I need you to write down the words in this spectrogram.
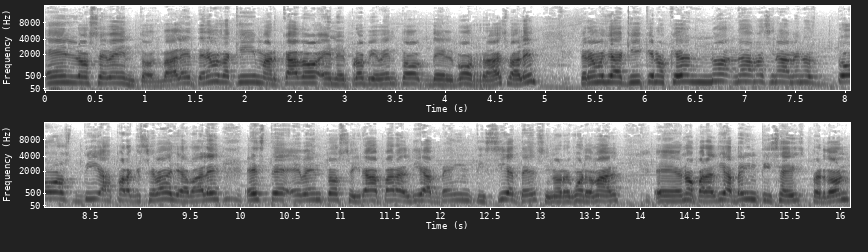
en los eventos, ¿vale? Tenemos aquí marcado en el propio evento del Boss Rush, ¿vale? Tenemos ya aquí que nos quedan nada más y nada menos dos días para que se vaya, ¿vale? Este evento se irá para el día 27, si no recuerdo mal. Eh, no, para el día 26, perdón.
